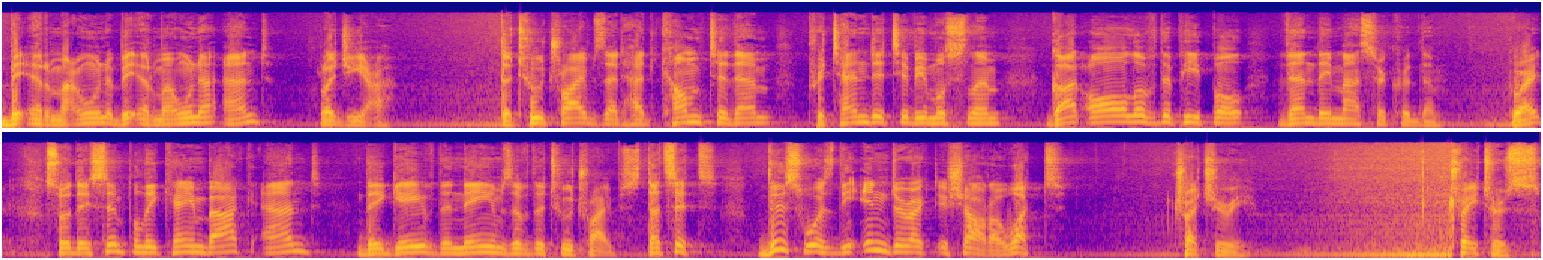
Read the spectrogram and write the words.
Bi'r Ma'una, Ma'una and Raji'ah. The two tribes that had come to them, pretended to be Muslim, got all of the people, then they massacred them. Right? So they simply came back and they gave the names of the two tribes. That's it. This was the indirect ishara. What? Treachery. Traitors.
